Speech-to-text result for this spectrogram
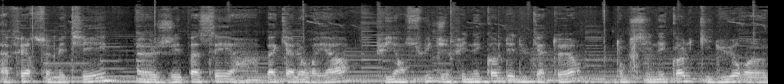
à faire ce métier, euh, j'ai passé un baccalauréat, puis ensuite j'ai fait une école d'éducateur. Donc c'est une école qui dure euh,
